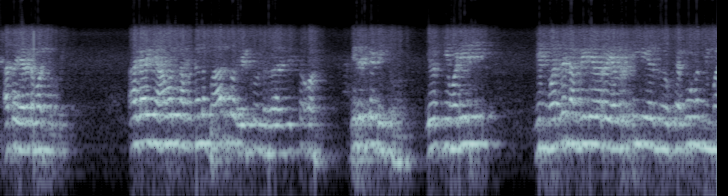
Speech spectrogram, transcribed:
ಅಥವಾ ಎರಡು ಮಕ್ಕಳು. ಹಾಗಾಗಿ ಆವಾಗ ನಮ್ಮನ್ನೆಲ್ಲ ಪಾರ್ವಾಗಿ ಇಟ್ಕೊಂಡಿಲ್ಲ ಅಲ್ಲಿ ತಗೊಂಡು ಬೀದರ್ ಕಟ್ಟಿದ್ದು ಇವತ್ತು ನೀವು ಹೊಡೀರಿ. ನಿಮ್ಮ ಮೊದಲೇ ನಮ್ಮ ಮೀಡಿಯವರು ಎಲ್ಲರೂ ಟಿ ವಿಯನ್ನು ಕರ್ಕೊಂಬಂದು ನಿಮ್ಮ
